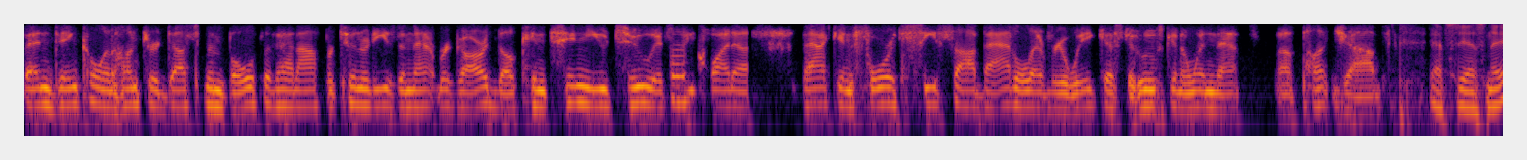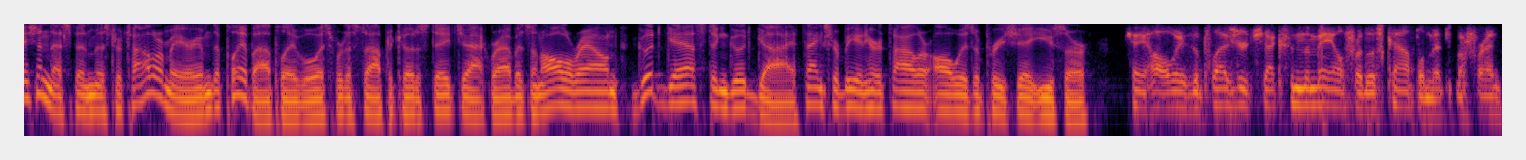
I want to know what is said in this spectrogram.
Ben Dinkle and Hunter Dustman both have had opportunities in that regard. They'll continue to. It's been quite a back and forth seesaw battle every week as to who's going to win that uh, punt job. FCS Nation, that's been Mr. Tyler Merriam, the play by play voice for the South Dakota State Jackrabbits, an all around good guest and good guy. Thanks for being here, Tyler. Always appreciate you, sir. Hey, always a pleasure. Checks in the mail for those compliments, my friend.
